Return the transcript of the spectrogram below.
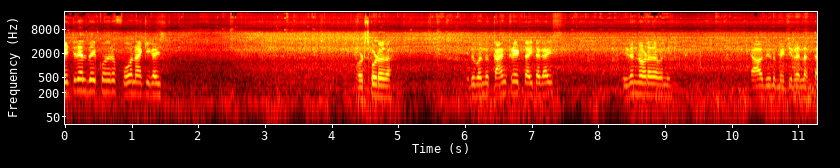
ಮೆಟೀರಿಯಲ್ ಬೇಕು ಅಂದರೆ ಫೋನ್ ಹಾಕಿ ಗೈಸ್ ಹೊಡ್ಸ್ಕೊಡೋದ. ಇದು ಬಂದು ಕಾಂಕ್ರೀಟ್ ಐತೆ ಗೈಸ್ ಇದನ್ನು ನೋಡೋದ ಬನ್ನಿ. ಇದು ಮೆಟೀರಿಯಲ್ ಅಂತ?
